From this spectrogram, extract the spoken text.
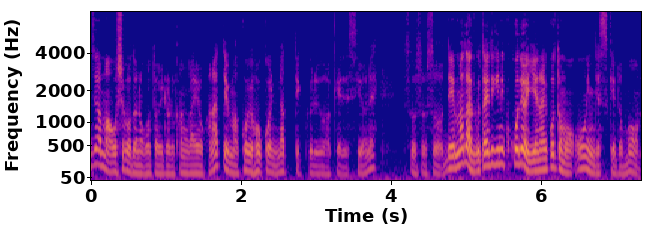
じゃあまあお仕事のことをいろいろ考えようかなっていう、まあこういう方向になってくるわけですよね。そうそうそう。で、まだ具体的にここでは言えないことも多いんですけども、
